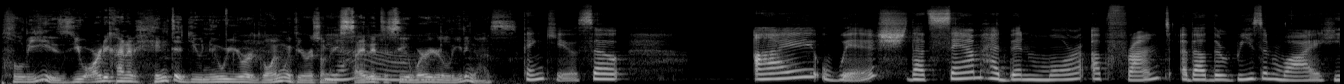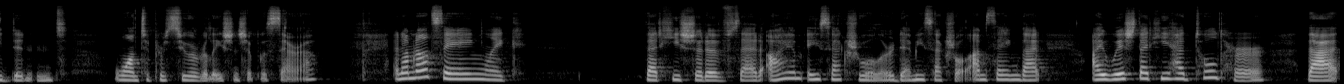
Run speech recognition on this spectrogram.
Please. You already kind of hinted you knew where you were going with yours, so I'm yeah. excited to see where you're leading us. Thank you. So, I wish that Sam had been more upfront about the reason why he didn't want to pursue a relationship with Sarah. And I'm not saying like that he should have said, I am asexual or demisexual. I'm saying that I wish that he had told her that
